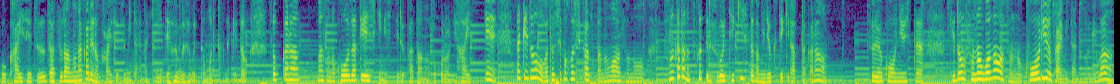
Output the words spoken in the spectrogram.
こう解説雑談の中での解説みたいな聞いてふむふむって思ってたんだけどそこから、まあ、その講座形式にしてる方のところに入ってだけど私が欲しかったのはそのその方の作ってるすごいテキストが魅力的だったからそれを購入したけどその後のその交流会みたいなのには、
